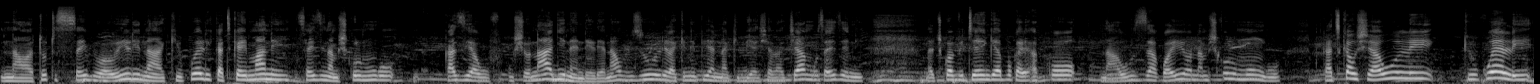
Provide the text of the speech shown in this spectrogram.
na watoto sasa hivi wawili, na kiukweli katika imani sasa namshukuru Mungu, kazi ya ushonaji naendelea nao vizuri, lakini pia na kibiashara changu sasa ni nachukua vitenge hapo Kariakoo nauza. Kwa hiyo namshukuru Mungu. Katika ushauri, kiukweli,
